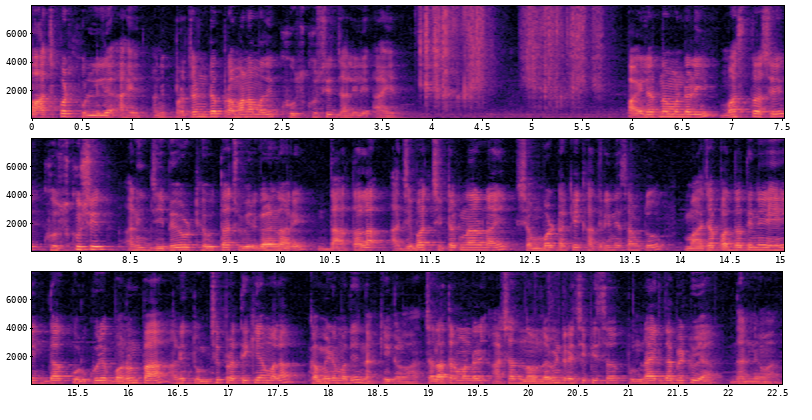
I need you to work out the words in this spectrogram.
पाचपट फुललेले आहेत आणि प्रचंड प्रमाणामध्ये खुसखुशीत झालेले आहेत. पाहिल्यात ना मंडळी मस्त असे खुसखुशीत आणि जिभेवर ठेवताच विरघळणारे दाताला अजिबात चिटकणार नाही शंभर टक्के खात्रीने सांगतो. माझ्या पद्धतीने हे एकदा कुरकुरे बनवून पहा आणि तुमची प्रतिक्रिया मला कमेंटमध्ये नक्की कळवा. चला तर मंडळी अशा नवनवीन रेसिपीसह पुन्हा एकदा भेटूया. धन्यवाद.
